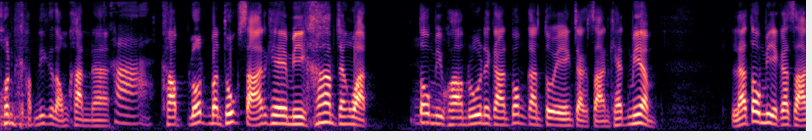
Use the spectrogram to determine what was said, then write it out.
คนขับนี่ก็สำคัญนะ ค่ะ ขับรถบรรทุกสารเคมีข้ามจังหวัด ต้องมีความรู้ในการป้องกันตัวเองจากสารแคดเมียม และต้องมีเอกสาร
